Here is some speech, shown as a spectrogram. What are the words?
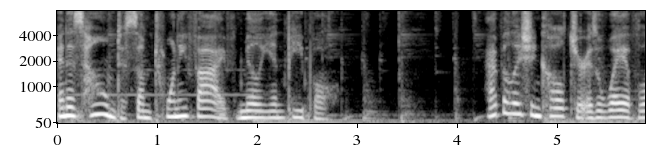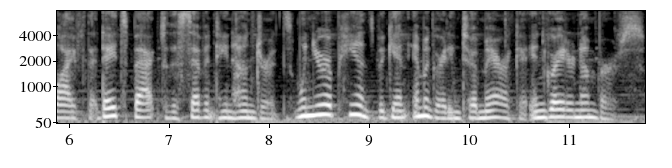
and is home to some 25 million people. Appalachian culture is a way of life that dates back to the 1700s when Europeans began immigrating to America in greater numbers.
